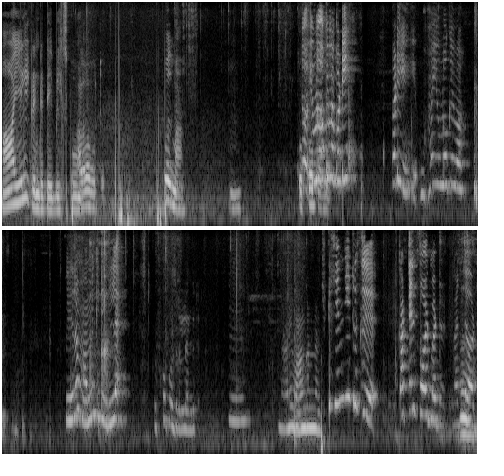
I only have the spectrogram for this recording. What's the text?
ஆயில் ரெண்டு டேபிள் ஸ்பூன். அளவாக ஊற்று போதுமா? ம். இதெல்லாம் மம்மி கிட்ட இல்ல. குக்கோ போட்டுருல என்கிட்ட. ம். நானே வாங்கணும்னு நினைச்சிட்டேன் இது செஞ்சிட்டு இருக்கு. Cut and fold method method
